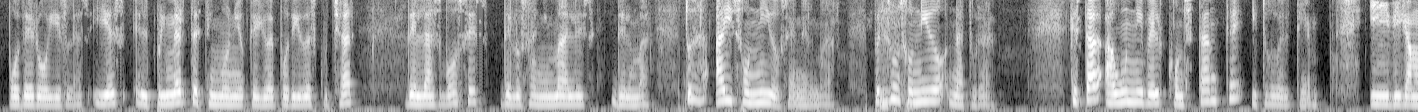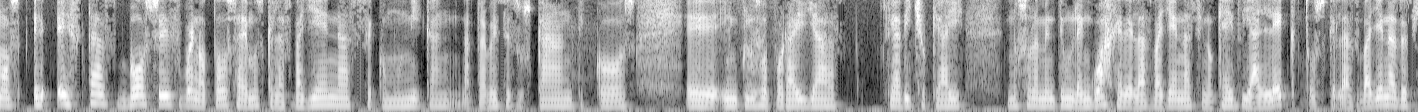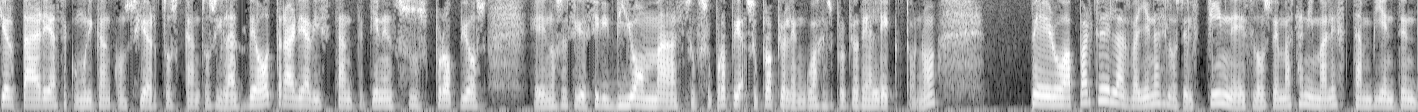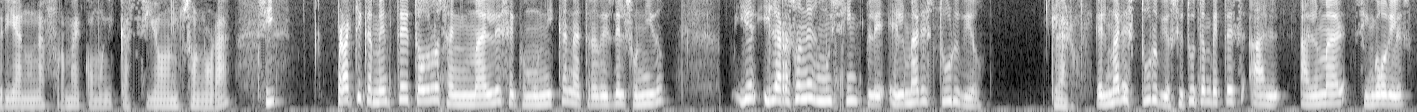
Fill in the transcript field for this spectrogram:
poder oírlas. Y es el primer testimonio que yo he podido escuchar de las voces de los animales del mar. Entonces, hay sonidos en el mar, pero es un sonido natural que está a un nivel constante y todo el tiempo. Y digamos, e, estas voces, bueno, todos sabemos que las ballenas se comunican a través de sus cánticos, eh, incluso por ahí ya se ha dicho que hay no solamente un lenguaje de las ballenas, sino que hay dialectos, que las ballenas de cierta área se comunican con ciertos cantos y las de otra área distante tienen sus propios, eh, no sé si decir idiomas, su, su, propia, su propio lenguaje, su propio dialecto, ¿no? Pero aparte de las ballenas y los delfines, los demás animales también tendrían una forma de comunicación sonora. Sí, prácticamente todos los animales se comunican a través del sonido. Y, la razón es muy simple, el mar es turbio. Claro. El mar es turbio. Si tú te metes al, al mar sin gogles,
